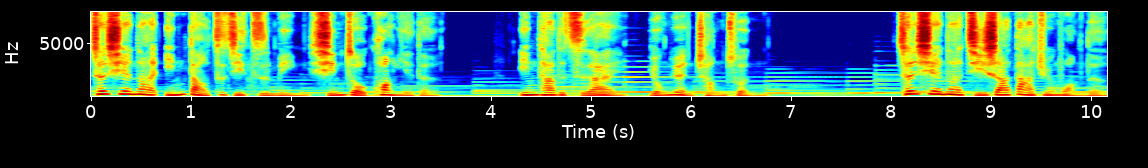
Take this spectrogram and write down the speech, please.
称谢那引导自己子民行走旷野的。因他的慈爱永远长存，称谢那击杀大君王的；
